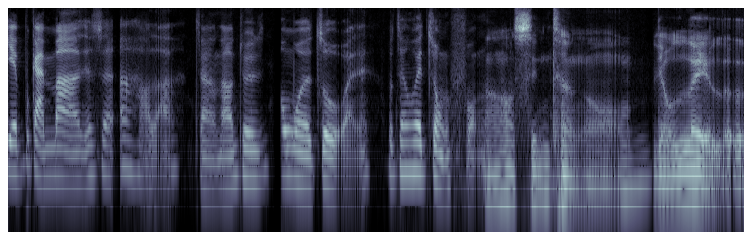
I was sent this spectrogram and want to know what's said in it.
也不敢骂，就是啊，好了，这样，然后就默默的做完。我真会中风，然后心疼哦，流泪了。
